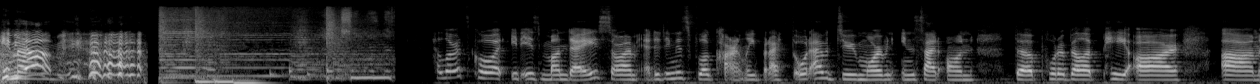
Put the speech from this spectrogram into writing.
hit me up Hello, it's Court. It is Monday, so I'm editing this vlog currently, but I thought I would do more of an insight on the Portobello PR um,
